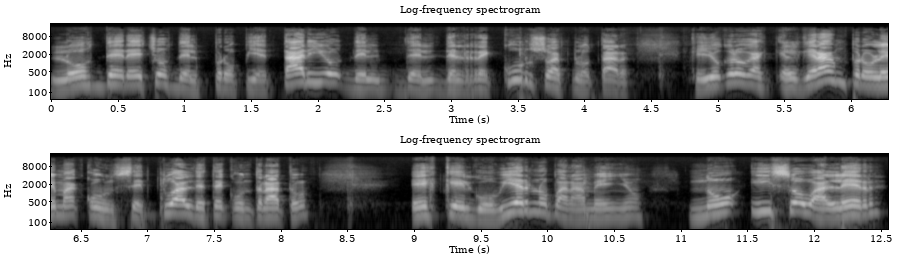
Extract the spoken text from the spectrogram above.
los derechos del propietario del, del, recurso a explotar. Que yo creo que el gran problema conceptual de este contrato es que el gobierno panameño no hizo valer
